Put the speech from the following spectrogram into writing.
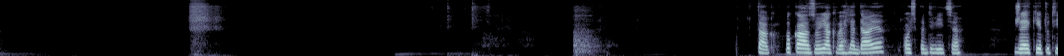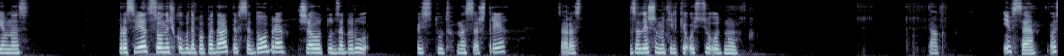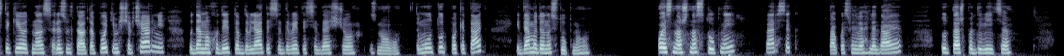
Так, показую, як виглядає. Ось подивіться, вже який тут є в нас просвіт, сонечко буде попадати, все добре. Ще отут заберу, ось тут у нас аж три. Зараз залишимо тільки ось цю одну. Так. І все. Ось такий от у нас результат. А потім ще в червні будемо ходити, обдивлятися, дивитися дещо знову. Тому тут поки так, йдемо до наступного. Ось наш наступний персик. Так ось він виглядає. Тут теж подивіться,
